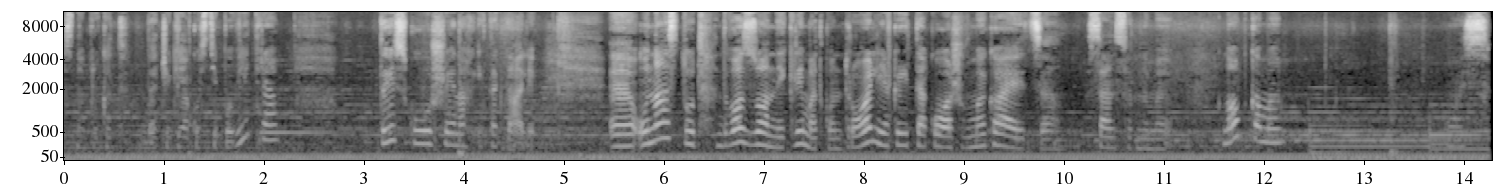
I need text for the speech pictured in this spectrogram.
Ось, наприклад, датчик якості повітря, тиску у шинах і так далі. Е, У нас тут двозонний клімат-контроль, який також вмикається сенсорними кнопками. Ось.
